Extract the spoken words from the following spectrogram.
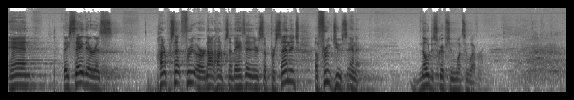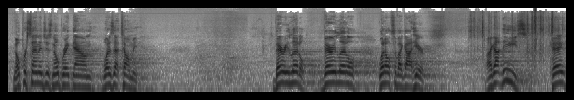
and they say there is 100% fruit, or not 100%, they say there's a percentage of fruit juice in it. No description whatsoever. No percentages, no breakdown. What does that tell me? Very little, very little. What else have I got here? I got these, okay?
